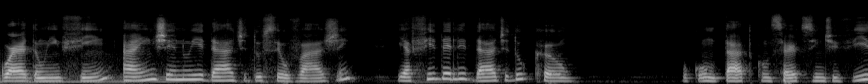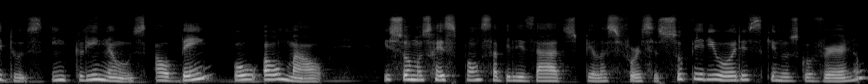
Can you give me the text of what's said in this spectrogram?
Guardam, enfim, a ingenuidade do selvagem e a fidelidade do cão. O contato com certos indivíduos inclina-os ao bem ou ao mal, e somos responsabilizados pelas forças superiores que nos governam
